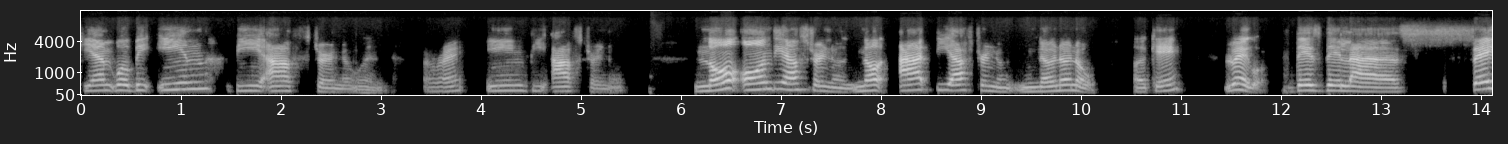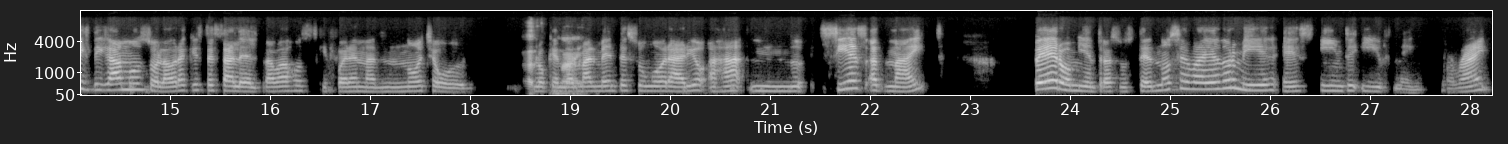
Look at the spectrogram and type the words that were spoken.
PM will be in the afternoon, all right? In the afternoon. No on the afternoon, not at the afternoon. No, no, no, okay? Luego, desde las seis, digamos, o la hora que usted sale del trabajo, si fuera en la noche o At lo que night. normalmente es un horario, ajá, no- sí es at night, pero mientras usted no se vaya a dormir es in the evening, all right?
